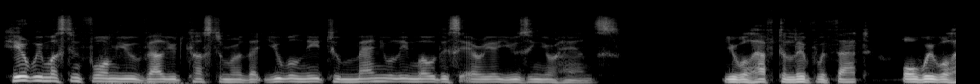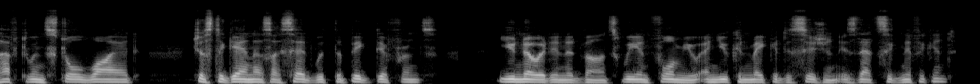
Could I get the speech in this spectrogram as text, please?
Here we must inform you, valued customer, that you will need to manually mow this area using your hands. You will have to live with that, or we will have to install wired, just again, as I said, with the big difference. You know it in advance. We inform you and you can make a decision. Is that significant?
